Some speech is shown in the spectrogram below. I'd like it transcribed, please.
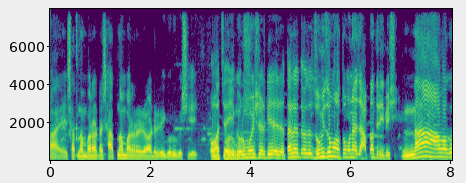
হ্যাঁ এই সাত নম্বর আট সাত নম্বরের অর্ডার এই গরু বেশি এই। ও আচ্ছা এই গরু মহিষের কি তাহলে জমি জমাও তো মনে হয় যে আপনাদেরই বেশি। না আমাকে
